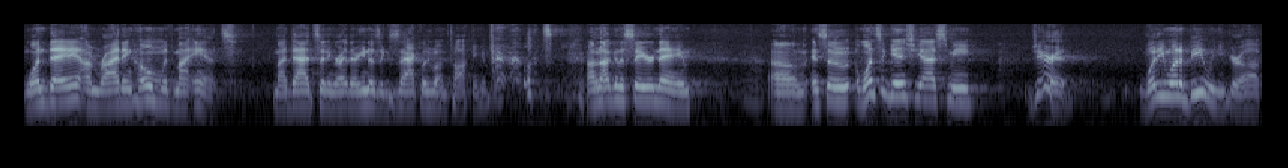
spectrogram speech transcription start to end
one day I'm riding home with my aunt. My dad's sitting right there. He knows exactly what I'm talking about. I'm not going to say her name. Um, and so once again, she asked me, Jared, what do you want to be when you grow up?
